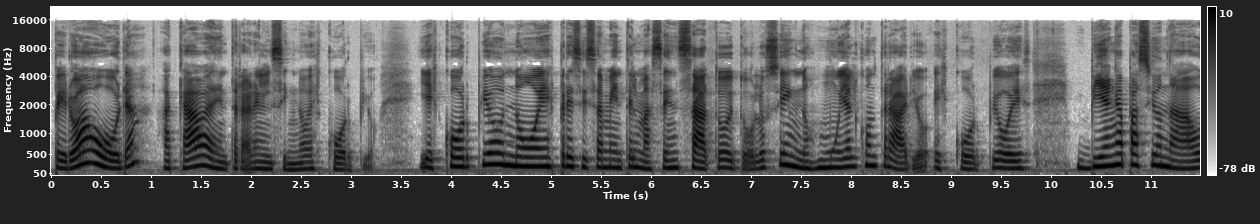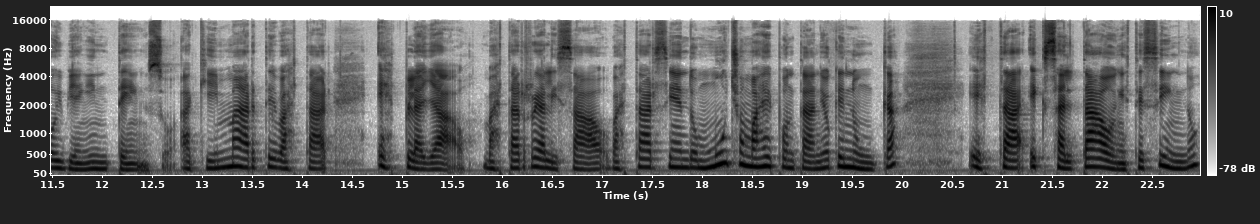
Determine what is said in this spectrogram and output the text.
Pero ahora acaba de entrar en el signo de Escorpio. Y Escorpio no es precisamente el más sensato de todos los signos, muy al contrario, Escorpio es bien apasionado y bien intenso. Aquí Marte va a estar explayado, va a estar realizado, va a estar siendo mucho más espontáneo que nunca está exaltado en este signo.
